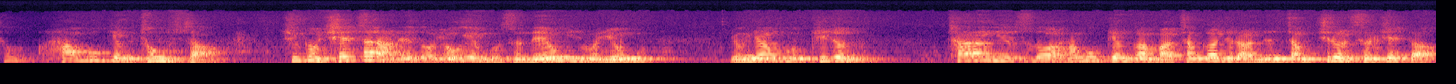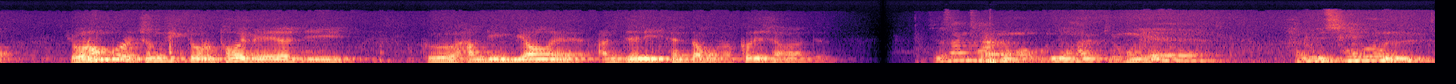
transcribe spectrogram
청- 한국형 청수차 지금 세차를 안 해도 이게 무슨 내용이지만 영, 영양분 기존 차량에서도 한국형과 마찬가지로 안전 장치를 설치했다. 이런 걸 정식적으로 도입해야지 그 환경미화의 안전이 된다거나 그렇게 생각하는데. 저산 차량을 운영할 경우에 하루에 세 번을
